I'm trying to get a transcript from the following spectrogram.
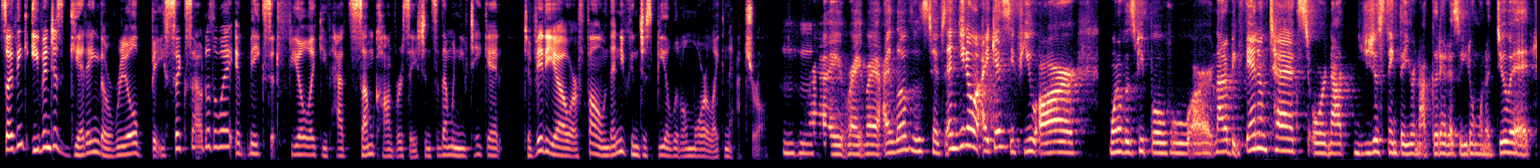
So i think even just getting the real basics out of the way it makes it feel like you've had some conversation. So then when you take it to video or phone then you can just be a little more like natural mm-hmm. right right right i love those tips and you know i guess if you are one of those people who are not a big fan of text or not you just think that you're not good at it so you don't want to do it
